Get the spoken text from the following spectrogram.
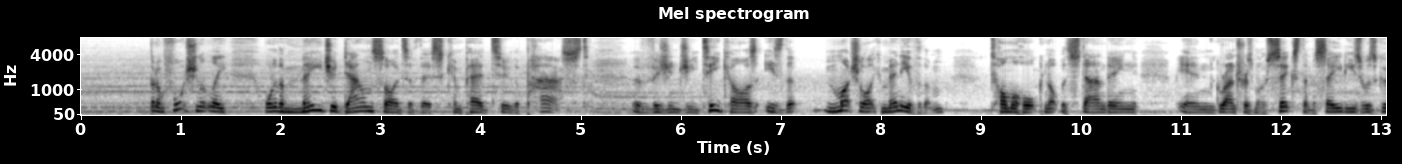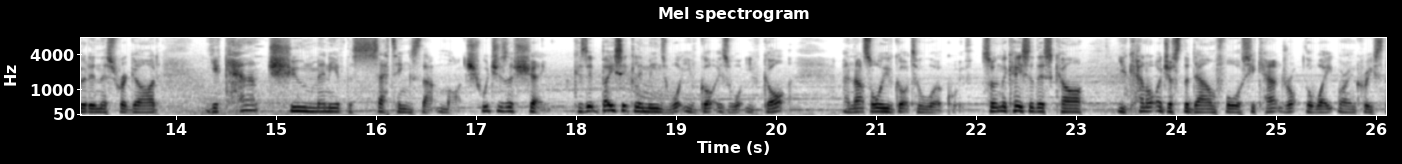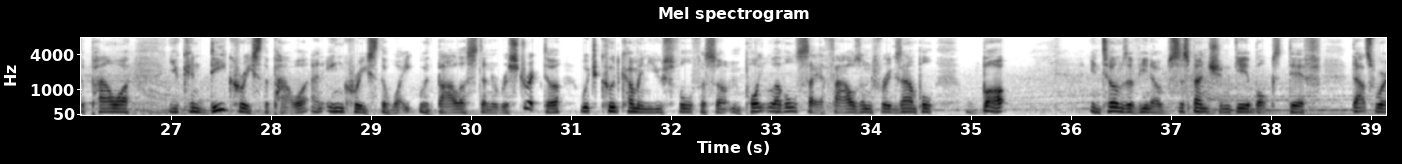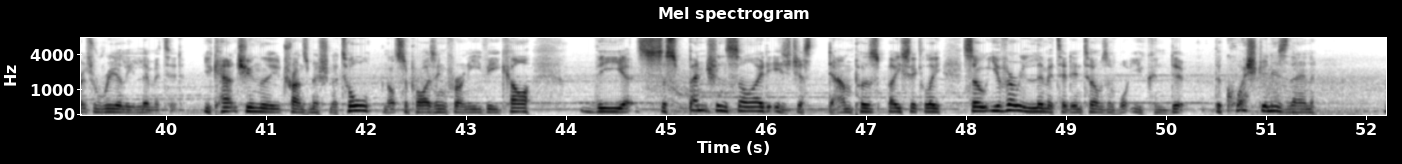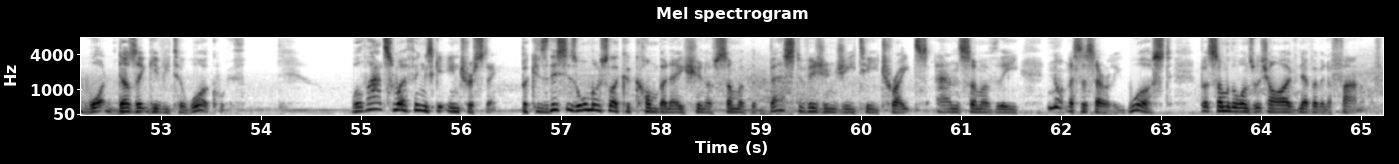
But unfortunately, one of the major downsides of this compared to the past of Vision GT cars is that, much like many of them, Tomahawk notwithstanding, in Gran Turismo 6, the Mercedes was good in this regard. You can't tune many of the settings that much, which is a shame, because it basically means what you've got is what you've got, and that's all you've got to work with. So, in the case of this car, you cannot adjust the downforce, you can't drop the weight or increase the power. You can decrease the power and increase the weight with ballast and a restrictor, which could come in useful for certain point levels, say a thousand for example, but in terms of you know suspension gearbox diff that's where it's really limited. You can't tune the transmission at all not surprising for an ev car. The suspension side is just dampers basically. So you're very limited in terms of what you can do. The question is then what does it give you to work with? Well, that's where things get interesting, because this is almost like a combination of some of the best Vision GT traits and some of the, not necessarily worst, but some of the ones which I've never been a fan of.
